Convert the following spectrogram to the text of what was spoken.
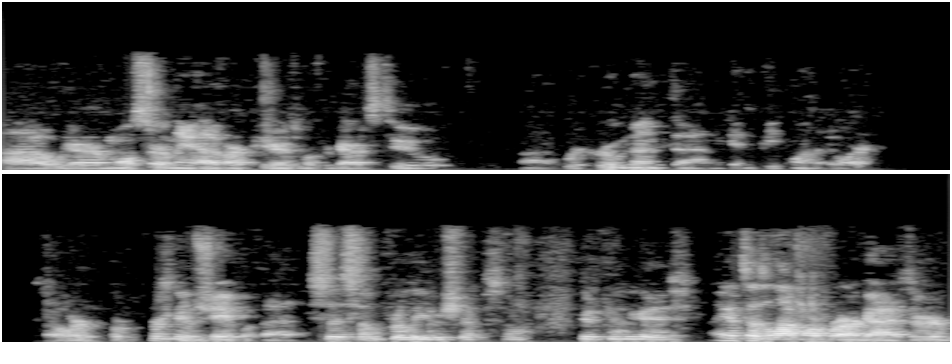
uh, we are most certainly ahead of our peers with regards to, uh, recruitment and getting people in the door. So we're, we're pretty good shape with that. Says something for leadership, so good for you guys. I think it says a lot more for our guys. They're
